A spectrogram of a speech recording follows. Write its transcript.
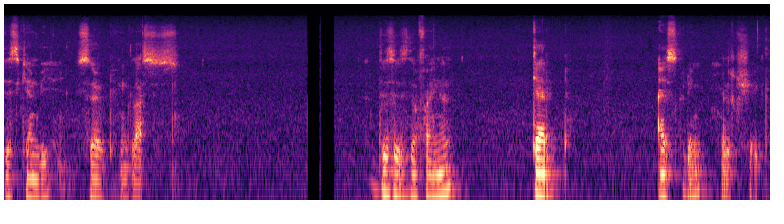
This can be served in glasses. This is the final carrot ice cream milkshake.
